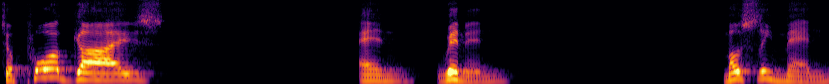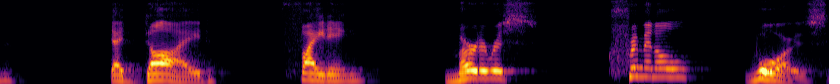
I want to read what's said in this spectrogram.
to poor guys and women, mostly men, that died fighting murderous, criminal wars.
